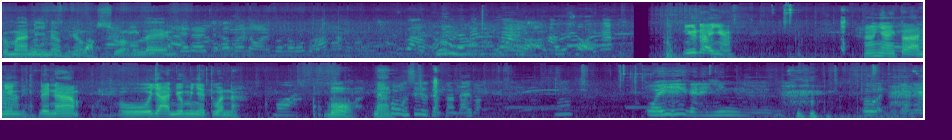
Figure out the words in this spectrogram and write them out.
ประมาณนี้เนาะพี่น้องช่วงแรงนี่ได้หยังหาหยังตลาดนี้ได้น้ำโอ้ย่านอยุ่มีใหญ่ตวนนะบ่บ่นั่นฮู้ซื้อกันตอนใดบ่โอ้ยก็ได้ยินเออกันนะ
